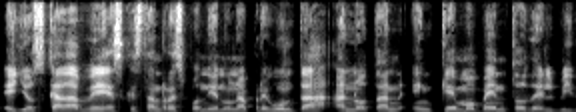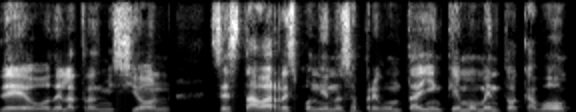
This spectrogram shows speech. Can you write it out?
ellos cada vez que están respondiendo una pregunta, anotan en qué momento del video, de la transmisión, se estaba respondiendo esa pregunta y en qué momento acabó.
